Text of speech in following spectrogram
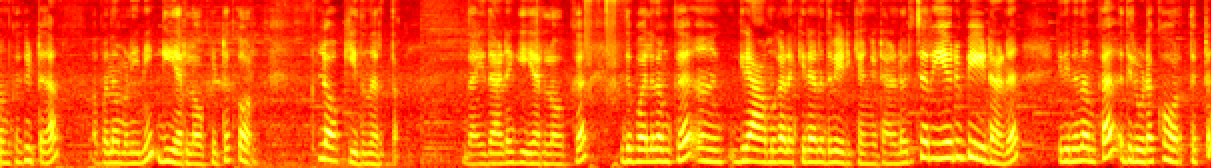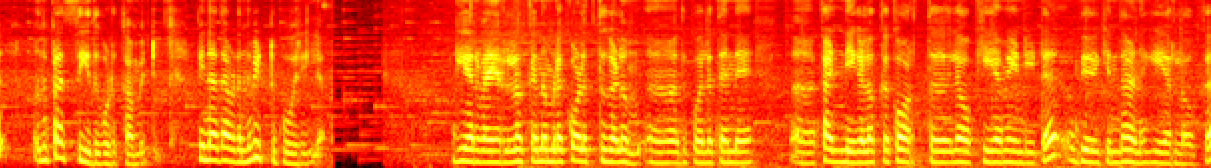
നമുക്ക് കിട്ടുക. അപ്പോൾ നമ്മളിനി ഗിയർ ലോക്ക് ഇട്ട് കോർ ലോക്ക് ചെയ്ത് നിർത്താം. ഇതാണ് ഗിയർ ലോക്ക് ഇതുപോലെ നമുക്ക് ഗ്രാം കണക്കിനാണ് ഇത് മേടിക്കാൻ കിട്ടാണ്ട് ഒരു ചെറിയൊരു ബീഡാണ് ഇതിനെ നമുക്ക് ഇതിലൂടെ കോർത്തിട്ട് ഒന്ന് പ്രസ് ചെയ്ത് കൊടുക്കാൻ പറ്റും. പിന്നെ അത് അവിടെ നിന്ന് വിട്ടുപോരില്ല ഗിയർ വയറിലൊക്കെ നമ്മുടെ കൊളുത്തുകളും അതുപോലെ തന്നെ കണ്ണികളൊക്കെ കോർത്ത് ലോക്ക് ചെയ്യാൻ വേണ്ടിയിട്ട് ഉപയോഗിക്കുന്നതാണ് ഗിയർ ലോക്ക്.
